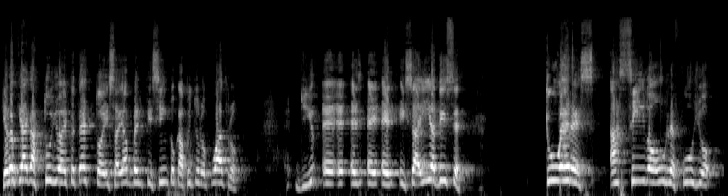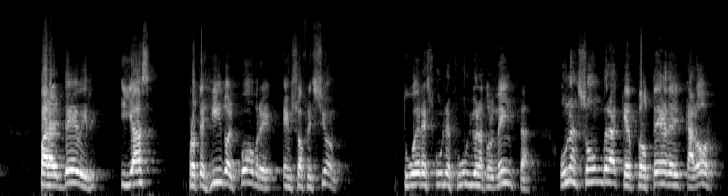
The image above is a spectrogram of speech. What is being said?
Quiero que hagas tuyo este texto Isaías 25, capítulo 4. Eh, eh, Isaías dice, tú eres, has sido un refugio para el débil y has protegido al pobre en su aflicción. Tú eres un refugio en la tormenta, una sombra que protege del calor.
